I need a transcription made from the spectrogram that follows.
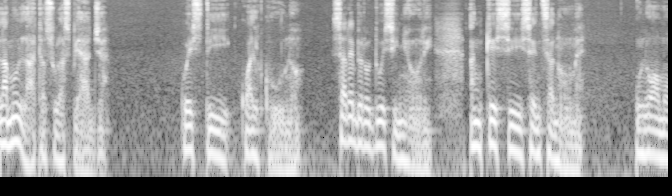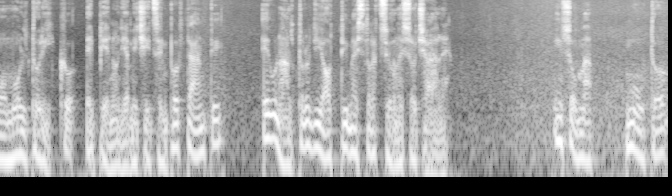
l'ha mollata sulla spiaggia. Questi qualcuno sarebbero due signori, anch'essi senza nome un uomo molto ricco e pieno di amicizie importanti e un altro di ottima estrazione sociale. Insomma, Muto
